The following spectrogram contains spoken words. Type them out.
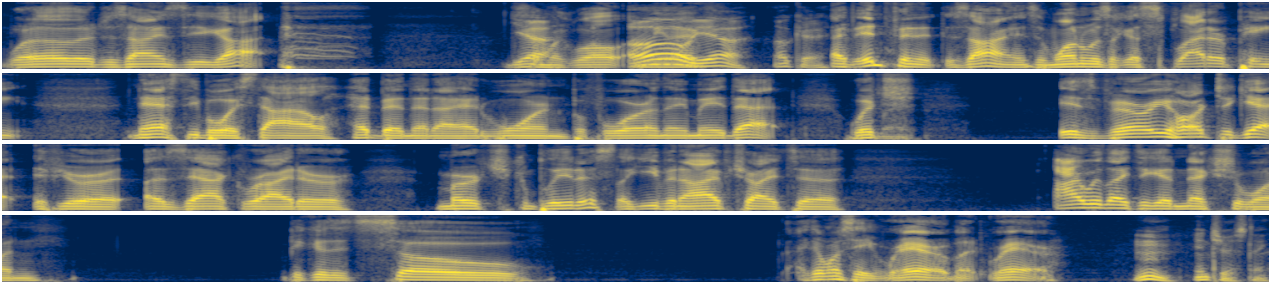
what other designs do you got? So Yeah. I'm like, well, I Oh, I've- yeah. Okay. I have infinite designs, and one was like a splatter paint, nasty boy style headband that I had worn before, and they made that, which is very hard to get if you're a, a Zack Ryder merch completist. Like even I've tried to. I would like to get an extra one because it's so. I don't want to say rare, but rare. Hmm, interesting.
